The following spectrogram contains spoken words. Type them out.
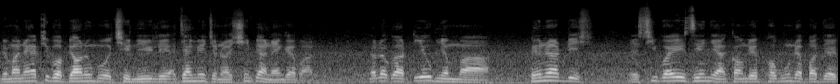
မြန်မာနိုင်ငံဖြစ်ပေါ်ပြောင်းလဲမှုအခြေအနေလေးအကြမ်းဖျင်းကျွန်တော်ရှင်းပြနိုင်ခဲ့ပါတယ်နောက်တစ်ခါတရုတ်မြန်မာဘင်္ဂလားဒေ့ရှ်စီးပွားရေးစင်းညာအကောင့်တွေဖော်မှုနဲ့ပတ်သက်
